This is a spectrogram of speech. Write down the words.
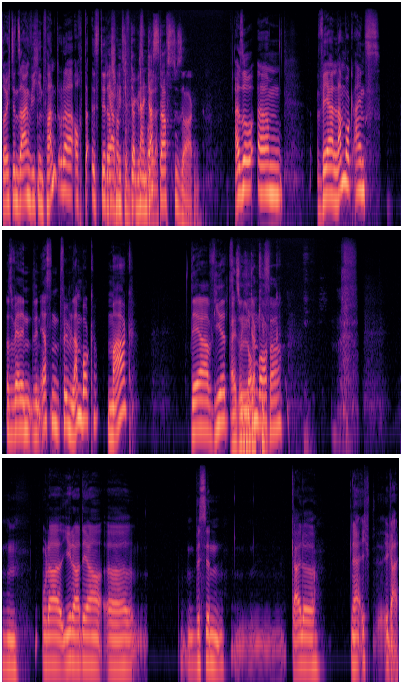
soll ich denn sagen, wie ich ihn fand? Oder auch da, ist dir das ja, schon bitte. viel Nein, das darfst du sagen. Also, ähm, wer Lambok 1, also wer den, den ersten Film Lambok mag, der wird Also jeder Lombok Kiffer. Hm. oder jeder, der äh, ein bisschen geile, ja, ich, egal,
